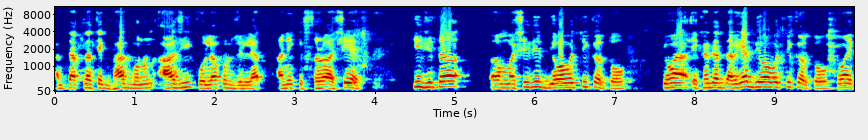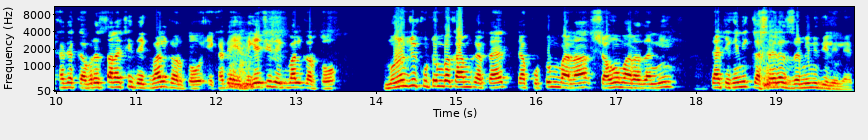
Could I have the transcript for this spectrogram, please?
आणि त्यातलाच एक भाग म्हणून आजही कोल्हापूर जिल्ह्यात अनेक स्थळं अशी आहेत की जिथं मशिदीत दिवाबत्ती करतो किंवा एखाद्या दर्ग्यात दिवाबत्ती करतो किंवा एखाद्या कब्रस्तानाची देखभाल करतो एखाद्या ईदग्याची देखभाल करतो म्हणून जी कुटुंब काम करतायत त्या कुटुंबांना शाहू महाराजांनी त्या ठिकाणी कसायला जमिनी दिलेल्या आहेत.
